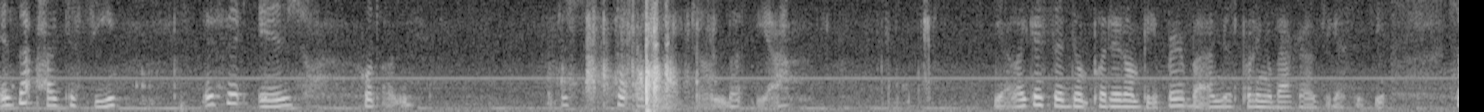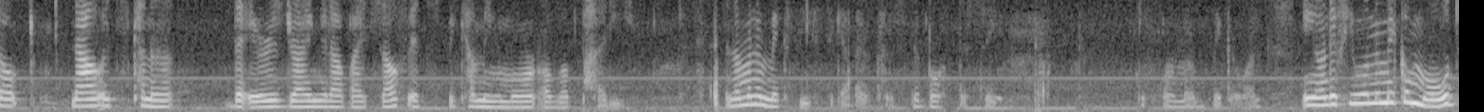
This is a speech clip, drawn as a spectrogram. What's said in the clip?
is that hard to see? If it is, hold on. Just put my down, but yeah yeah, like I said, don't put it on paper, but I'm just putting a background so you guys can see. So now it's kind of, the air is drying it out by itself. It's becoming more of a putty. And I'm going to mix these together because they're both the same. to form a bigger one. And if you want to make a mold,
